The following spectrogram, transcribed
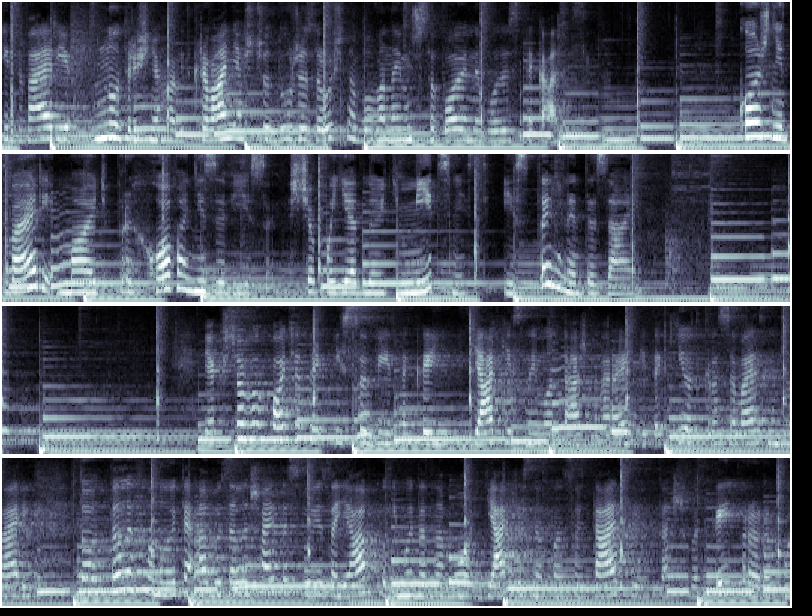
і двері внутрішнього відкривання, що дуже зручно, бо вони між собою не будуть стикатися. Кожні двері мають приховані завіси, що поєднують міцність і стильний дизайн. Якщо ви хочете і собі такий якісний монтаж дверей і такі от красивезні двері, то телефонуйте або залишайте свою заявку, і ми надамо якісну консультацію та швидкий прорахунок.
